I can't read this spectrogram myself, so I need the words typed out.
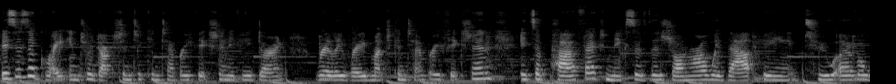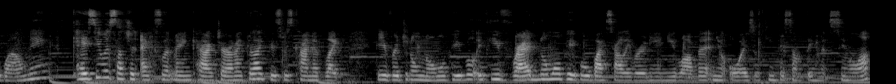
This is a great introduction to contemporary fiction if you don't really read much contemporary fiction. It's a perfect mix of the genre without being too overwhelming. Casey was such an excellent main character and I feel like this was kind of like the original Normal People. If you've read Normal People by Sally Rooney and you love it and you're always looking for something that's similar,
